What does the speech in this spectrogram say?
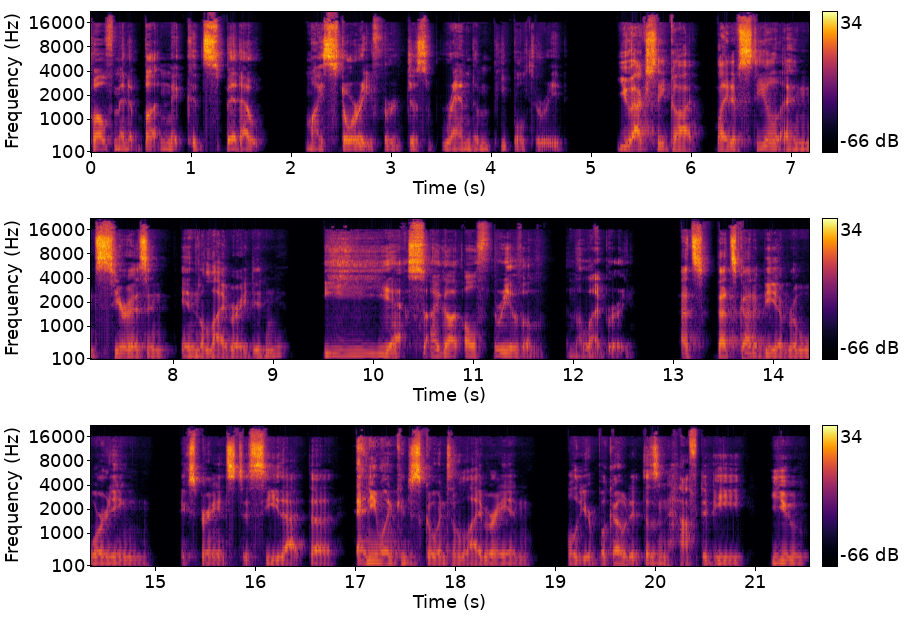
12 minute button, it could spit out my story for just random people to read. You actually got Plight of Steel and Cirrus in, in the library, didn't you? Yes, I got all three of them in the library. That's that's got to be a rewarding experience to see that the anyone can just go into the library and pull your book out. It doesn't have to be you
